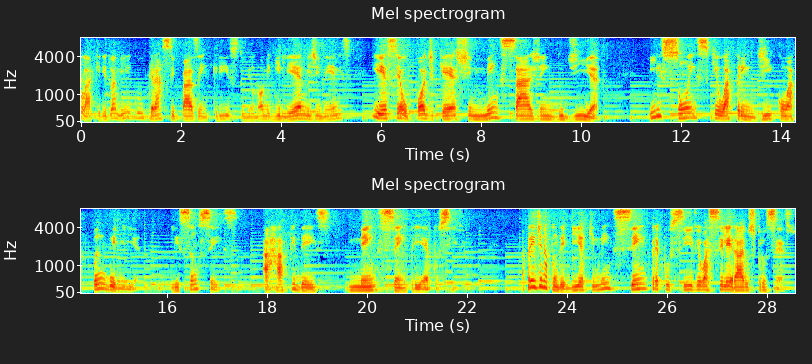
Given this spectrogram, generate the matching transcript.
Olá, querido amigo, graça e paz em Cristo. Meu nome é Guilherme Jimenez e esse é o podcast Mensagem do Dia. Lições que eu aprendi com a pandemia. Lição 6. A rapidez nem sempre é possível. Aprendi na pandemia que nem sempre é possível acelerar os processos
